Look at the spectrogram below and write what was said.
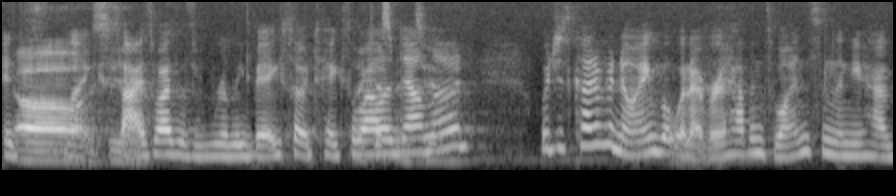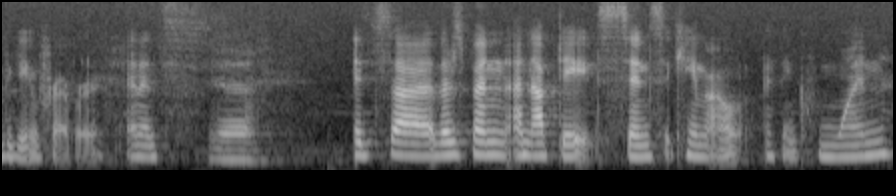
It's Oh, I like see. size wise, it's really big, so it takes a That while to gets me too. download, which is kind of annoying. But whatever, it happens once, and then you have the game forever. And it's Yeah. it's uh, there's been an update since it came out. I think one.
